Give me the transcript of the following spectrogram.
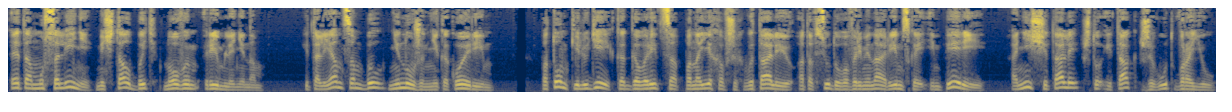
Это Муссолини мечтал быть новым римлянином. Итальянцам был не нужен никакой Рим. Потомки людей, как говорится, понаехавших в Италию отовсюду во времена Римской империи, они считали, что и так живут в раю.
